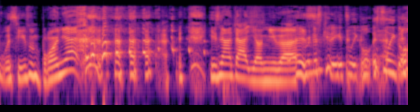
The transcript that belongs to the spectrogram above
Was he even born yet? He's not that young, you guys. We're just kidding. It's legal. It's legal.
